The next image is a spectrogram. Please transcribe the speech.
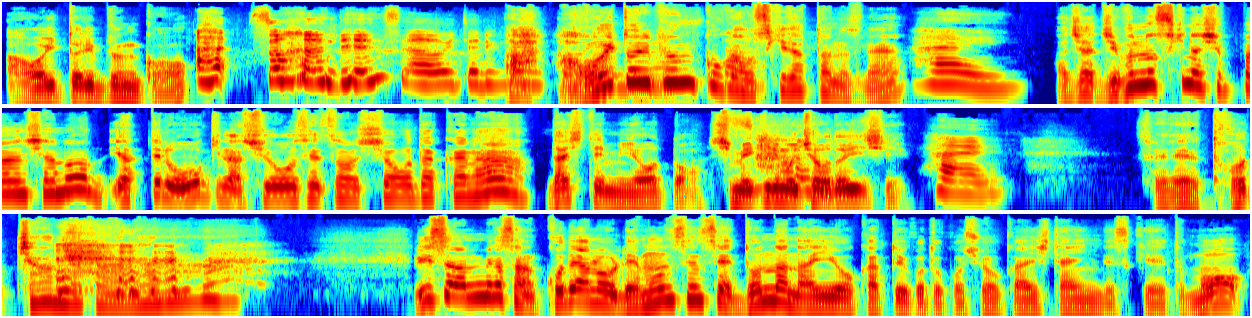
青い鳥文庫？あ、そうです。青い鳥文庫。あ青い鳥文庫がお好きだったんですねはい。あじゃあ自分の好きな出版社のやってる大きな小説の賞だから出してみようと締め切りもちょうどいいしはい。それで通っちゃうんだからな。リスナーの皆さんここであのレモン先生どんな内容かということをご紹介したいんですけれども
